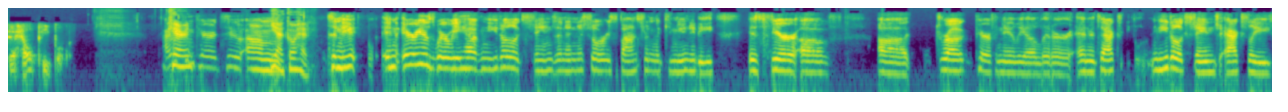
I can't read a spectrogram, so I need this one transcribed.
to help people. I Karen, compare it to um, yeah, go ahead. To ne- in areas where we have needle exchange an initial response from the community is fear of uh, drug paraphernalia litter, and it's act- needle exchange actually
